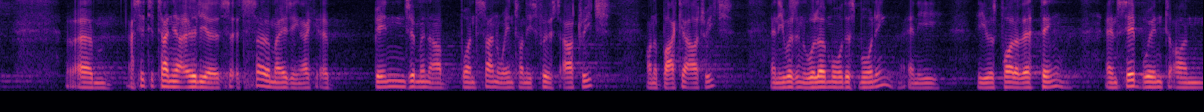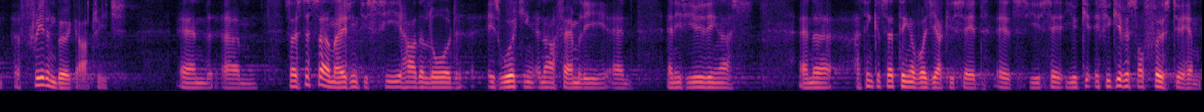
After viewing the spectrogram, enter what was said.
Um, I said to Tanya earlier, it's, it's so amazing. Like uh, Benjamin, our one son, went on his first outreach, on a biker outreach, and he was in Willowmore this morning, and he, he was part of that thing and Seb went on a Friedenberg outreach. And um, so it's just so amazing to see how the Lord is working in our family and, and He's using us. And uh, I think it's that thing of what Yaku said. It's you said you, if you give yourself first to Him,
